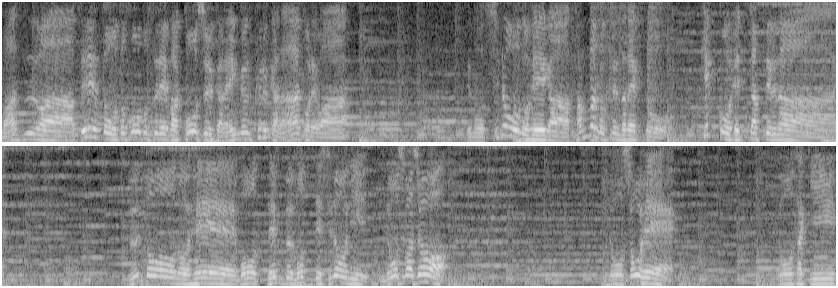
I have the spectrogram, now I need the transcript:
まずは生徒を落とそうとすれば甲州から援軍来るかなこれは。でも指導の兵が3万6700と結構減っちゃってるな武闘の兵も全部持って指導に移動しましょう。移動将兵。移動先。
